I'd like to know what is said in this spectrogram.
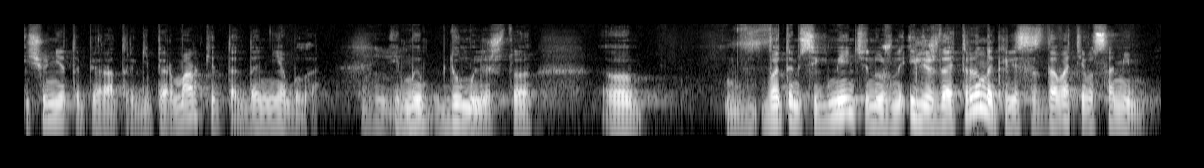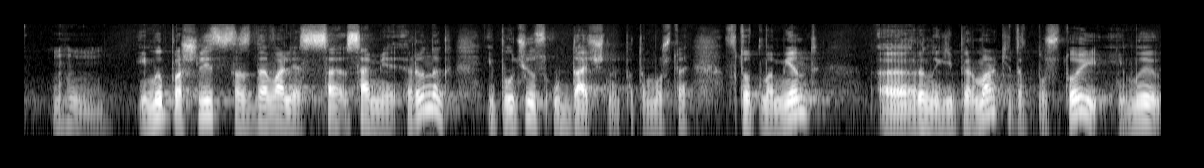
еще нет оператора. Гипермаркет тогда не было. И мы думали, что э, в этом сегменте нужно или ждать рынок, или создавать его самим. И мы пошли, создавали са- сами рынок, и получилось удачно, потому что в тот момент э, рынок гипермаркетов пустой, и мы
